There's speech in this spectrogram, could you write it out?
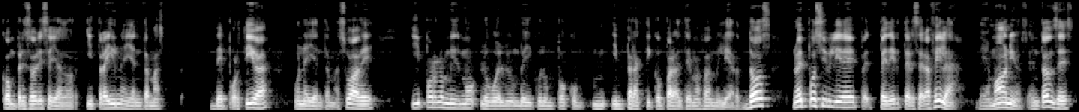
compresor y sellador y trae una llanta más deportiva, una llanta más suave y por lo mismo lo vuelve un vehículo un poco impráctico para el tema familiar. Dos, no hay posibilidad de pedir tercera fila. Demonios. Entonces,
